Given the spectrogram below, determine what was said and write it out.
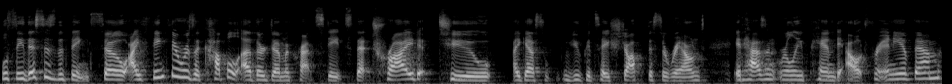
Well, see, this is the thing. So I think there was a couple other Democrat states that tried to, I guess you could say, shop this around. It hasn't really panned out for any of them.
